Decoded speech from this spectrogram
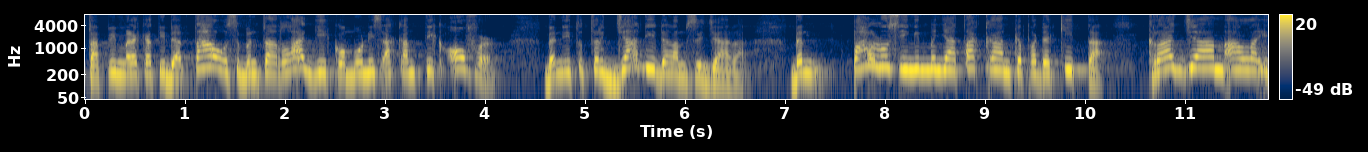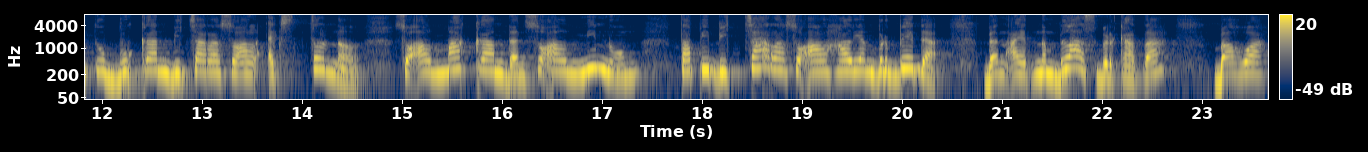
Tapi mereka tidak tahu sebentar lagi komunis akan take over. Dan itu terjadi dalam sejarah. Dan Paulus ingin menyatakan kepada kita, kerajaan Allah itu bukan bicara soal eksternal, soal makan dan soal minum, tapi bicara soal hal yang berbeda. Dan ayat 16 berkata bahwa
